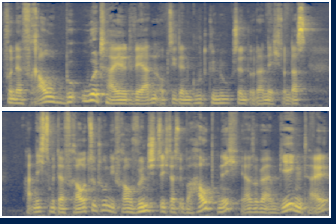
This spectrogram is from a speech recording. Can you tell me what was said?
von der Frau beurteilt werden, ob sie denn gut genug sind oder nicht. Und das hat nichts mit der Frau zu tun. Die Frau wünscht sich das überhaupt nicht. Ja, sogar im Gegenteil.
